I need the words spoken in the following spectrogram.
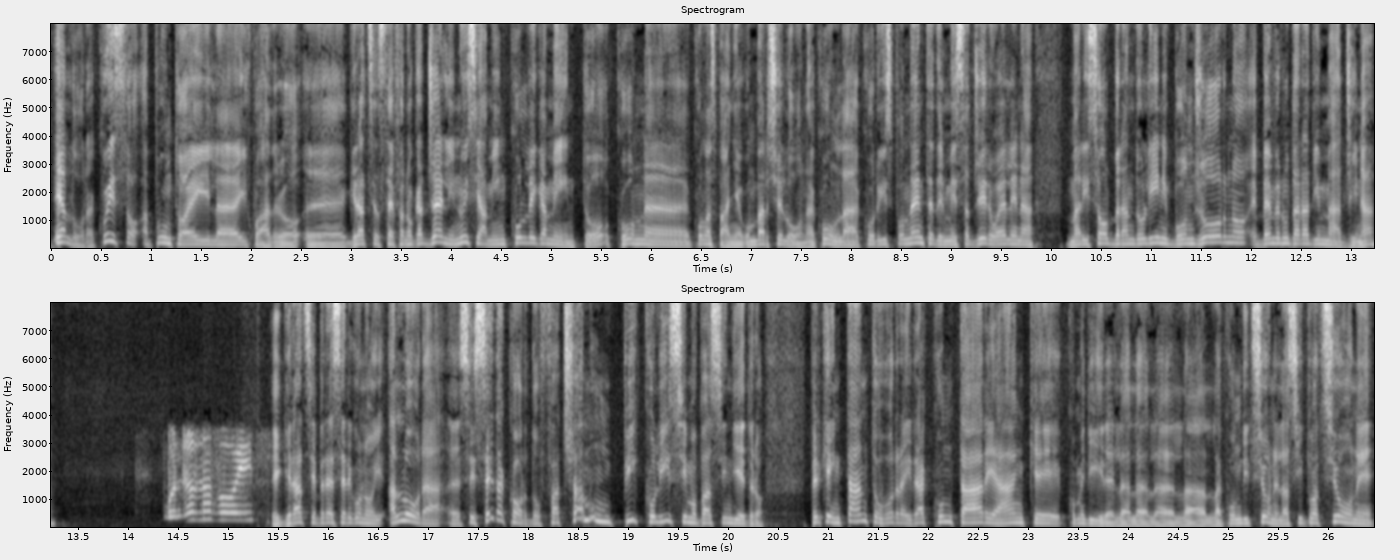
E allora, questo appunto è il, il quadro. Eh, grazie a Stefano Caggelli. Noi siamo in collegamento con, eh, con, la Spagna, con Barcellona, con la corrispondente del messaggero Elena Marisol Brandolini. Buongiorno e benvenuta a Radio Immagina. Buongiorno a voi. E grazie per essere con noi. Allora, eh, se sei d'accordo, facciamo un piccolissimo passo indietro, perché intanto vorrei raccontare anche, dire, la, la, la, la condizione, la situazione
